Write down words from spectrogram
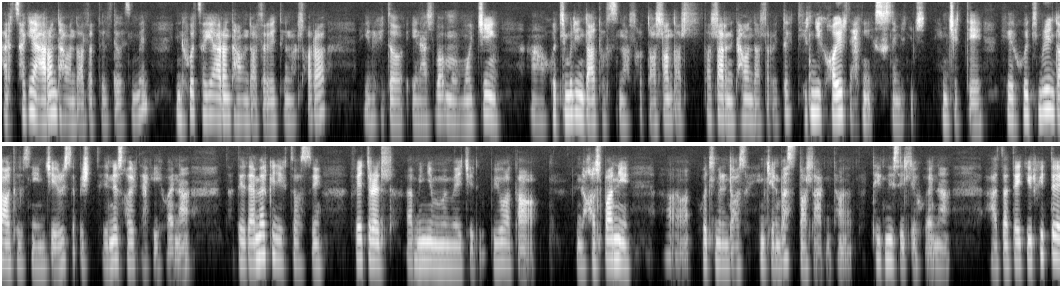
хар цагийн 15 доллар төлдөг байсан юм байна. Энэхүү цагийн 15 доллар гэдэг нь болохоор ерөнхийдөө энэ Alabama мужийн хөдөлмөрийн доод хөлс нь болохоор 7 7.5 доллар байдаг. Тэрнийг 2 дахин өсгсөн хэмжээтэй. Тэгэхээр хөдөлмөрийн доод хөлсийн хэмжээ ерөөсөө биш тэрнээс 2 дахин их байна. За тэгээд Америк нэгдсэн улсын Federal Minimum Wage буюу одоо энэ холбооны хөдөлмөрийн доод хэмжээ нь бас 7.5 доллар. Тэрнээс илүү их байна. А за тэгээд ерөөхдөө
